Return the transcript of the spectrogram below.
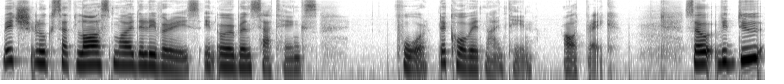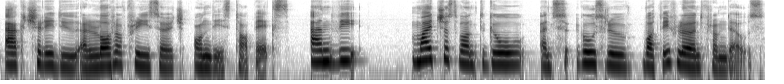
which looks at last mile deliveries in urban settings for the COVID 19 outbreak. So we do actually do a lot of research on these topics, and we might just want to go and go through what we've learned from those.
